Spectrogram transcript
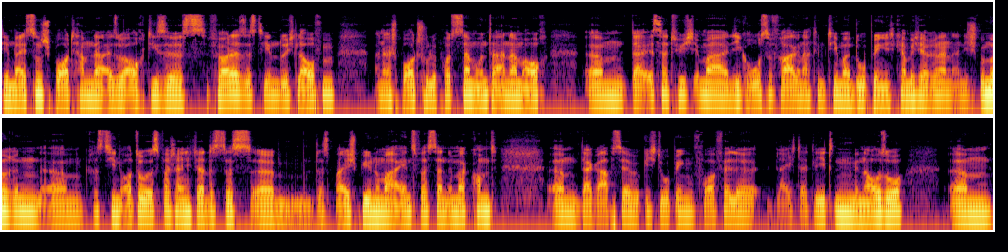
dem Leistungssport, haben da also auch dieses Fördersystem durchlaufen, an der Sportschule Potsdam unter anderem auch. Ähm, da ist natürlich immer die große Frage nach dem Thema Doping. Ich kann mich erinnern an die Schwimmerin, ähm, Christine Otto ist wahrscheinlich da das, das, ähm, das Beispiel Nummer eins, was dann immer kommt. Ähm, da gab es ja wirklich Dopingvorfälle, Leichtathleten genauso. Ähm,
